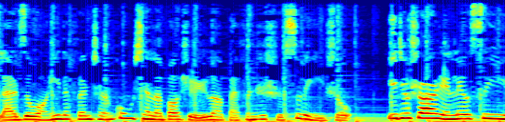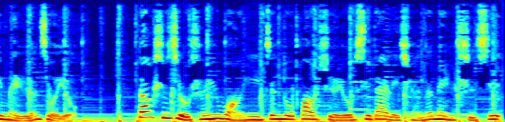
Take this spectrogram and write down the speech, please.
来自网易的分成贡献了暴雪娱乐百分之十四的营收，也就是二点六四亿美元左右。当时九成与网易争夺暴雪游戏代理权的那个时期。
